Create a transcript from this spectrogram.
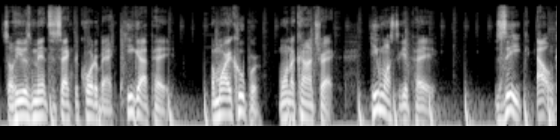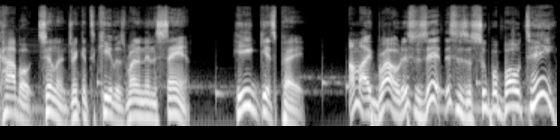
So he was meant to sack the quarterback. He got paid. Amari Cooper won a contract. He wants to get paid. Zeke out in Cabo, chilling, drinking tequilas, running in the sand. He gets paid. I'm like, bro, this is it. This is a Super Bowl team.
